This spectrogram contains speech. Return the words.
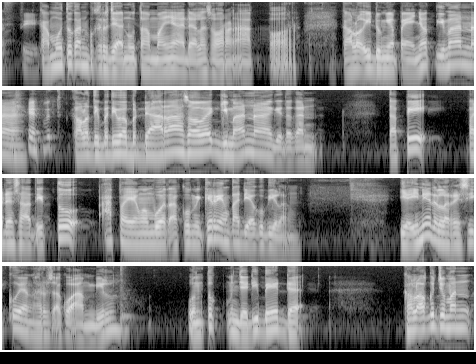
pasti. Kamu tuh kan pekerjaan utamanya adalah seorang aktor. Kalau hidungnya penyot gimana? Betul. Kalau tiba-tiba berdarah sobek gimana gitu kan. Tapi pada saat itu apa yang membuat aku mikir yang tadi aku bilang. Ya ini adalah resiko yang harus aku ambil untuk menjadi beda. Kalau aku cuman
